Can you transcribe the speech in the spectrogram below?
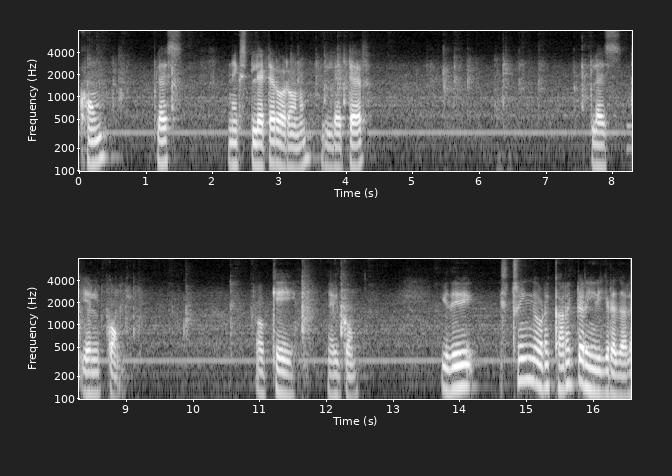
com plus next letter வரணும். Letter plus L com okay L com இது ஸ்ட்ரிங்கோட கரெக்டர் இருக்கிறதால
